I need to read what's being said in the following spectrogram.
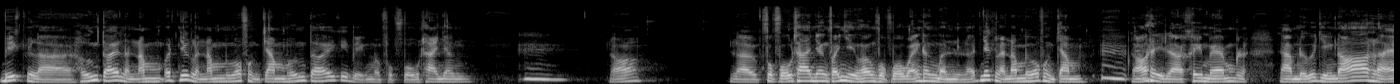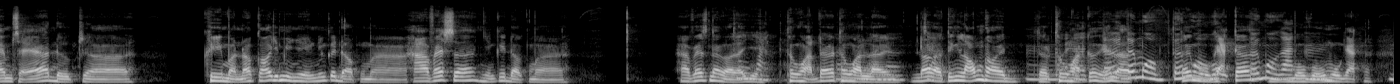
biết là hướng tới là năm ít nhất là 51% hướng tới cái việc mà phục vụ tha nhân ừ. đó là phục vụ tha nhân phải nhiều hơn phục vụ bản thân mình là ít nhất là 51% Ừ. đó thì là khi mà em làm được cái chuyện đó là em sẽ được uh, khi mà nó có giống như những, cái đợt mà harvest á những cái đợt mà harvest nó gọi là Thu gì hoạch. thu hoạch đó thu Ờ, hoạch là gọi là đó là tiếng lóng thôi Ừ, thu hoạch là có nghĩa tới- là tới mùa- tới mùa vụ- gặt á tới mùa gặt, mùa vụ ừ. mùa gặt Ừ.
